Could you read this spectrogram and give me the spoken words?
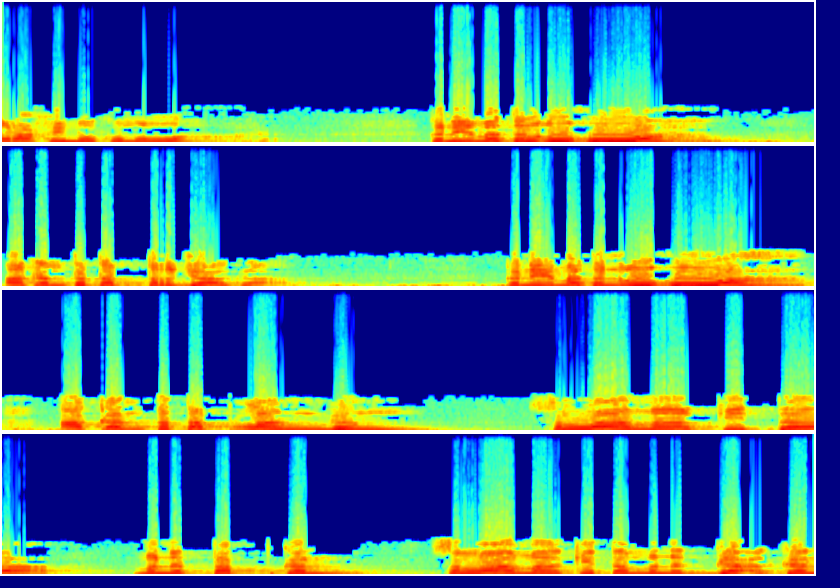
wa rahimakumullah. Kenikmatan ukhuwah akan tetap terjaga. kenikmatan ukhuwah akan tetap langgeng selama kita menetapkan selama kita menegakkan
